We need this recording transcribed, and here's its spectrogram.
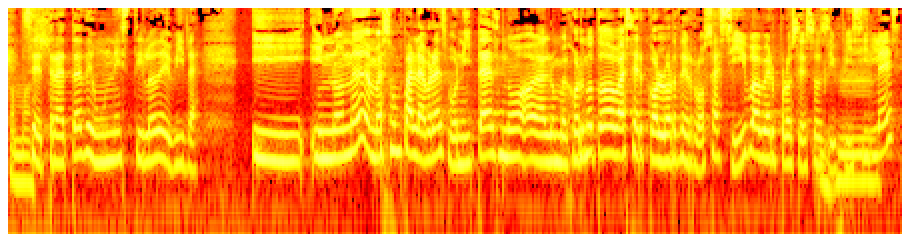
Jamás. Se trata de un estilo de vida. Y, y no nada más son palabras bonitas, no, a lo mejor no todo va a ser color de rosa, sí, va a haber procesos uh -huh. difíciles,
